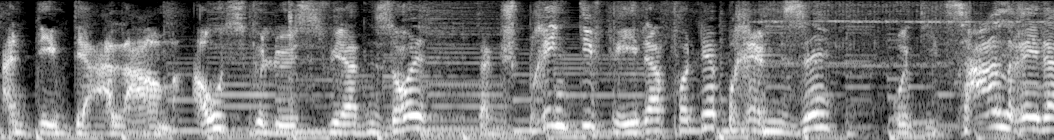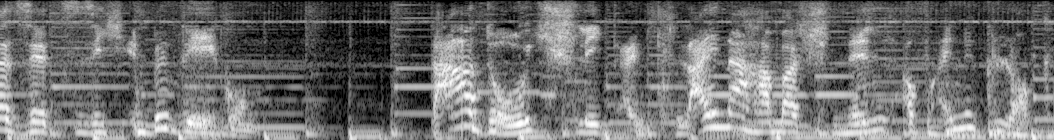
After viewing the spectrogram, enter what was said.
an dem der Alarm ausgelöst werden soll, dann springt die Feder von der Bremse und die Zahnräder setzen sich in Bewegung. Dadurch schlägt ein kleiner Hammer schnell auf eine Glocke.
